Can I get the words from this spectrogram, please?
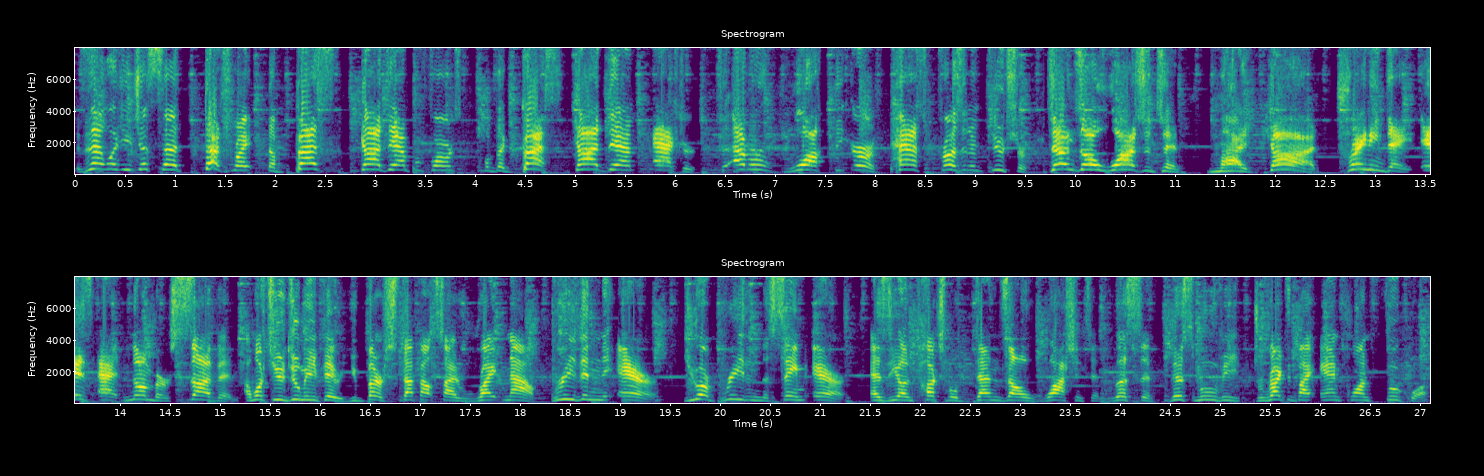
Isn't that what you just said? That's right, the best goddamn performance of the best goddamn actor to ever walk the earth, past, present, and future. Denzel Washington. My God, training day is at number seven. I want you to do me a favor. You better step outside right now, breathe in the air. You are breathing the same air as the untouchable Denzel Washington. Listen, this movie, directed by Antoine Fuqua,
